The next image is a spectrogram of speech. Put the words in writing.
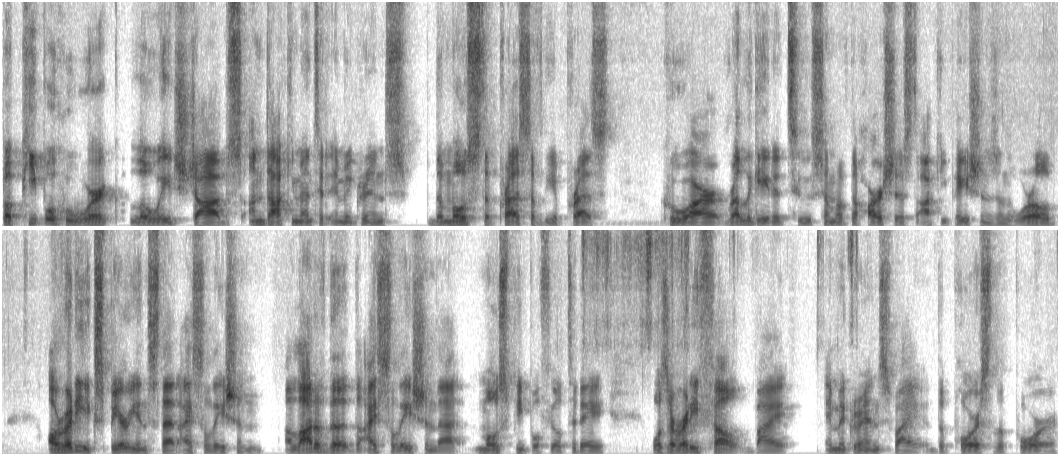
but people who work low wage jobs, undocumented immigrants, the most oppressed of the oppressed, who are relegated to some of the harshest occupations in the world, already experience that isolation. A lot of the, the isolation that most people feel today was already felt by immigrants, by the poorest of the poor,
